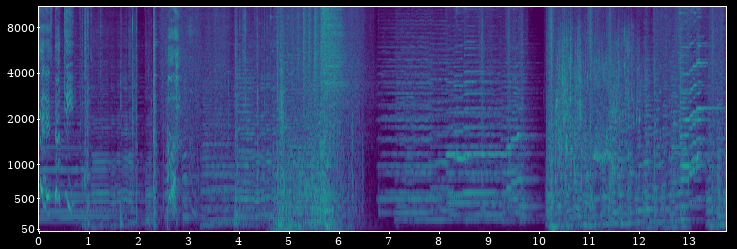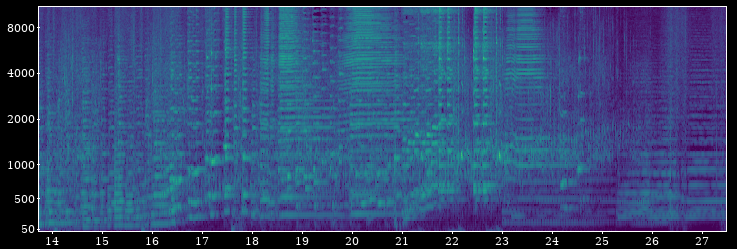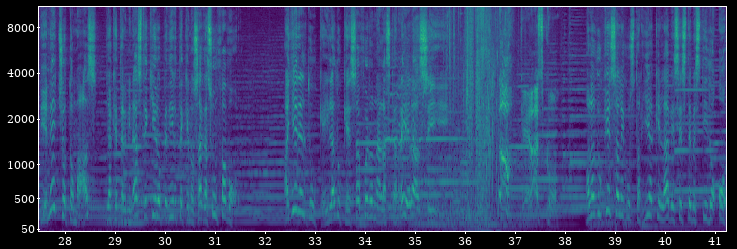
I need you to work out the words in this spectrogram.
¡Veamos esto aquí! ¡Ah! Bien hecho, Tomás. Ya que terminaste, quiero pedirte que nos hagas un favor. Ayer el duque y la duquesa fueron a las carreras y... ¡Ah! ¡Qué asco! A la duquesa le gustaría que laves este vestido hoy.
